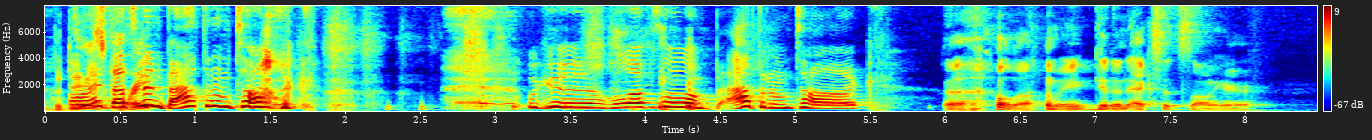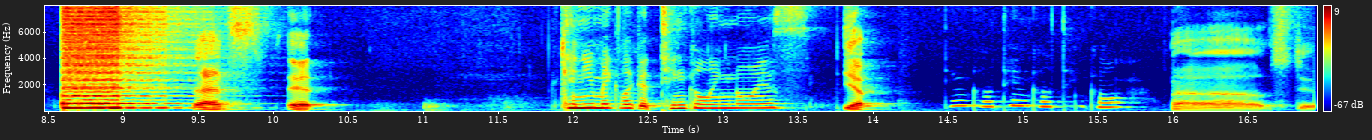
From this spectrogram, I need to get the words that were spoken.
A bidet All right, is that's great. been bathroom talk. we could a whole episode on bathroom talk. Uh, hold on, let me get an exit song here. That's it. Can you make like a tinkling noise? Yep. Tinkle, tinkle, tinkle. Uh, let's do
